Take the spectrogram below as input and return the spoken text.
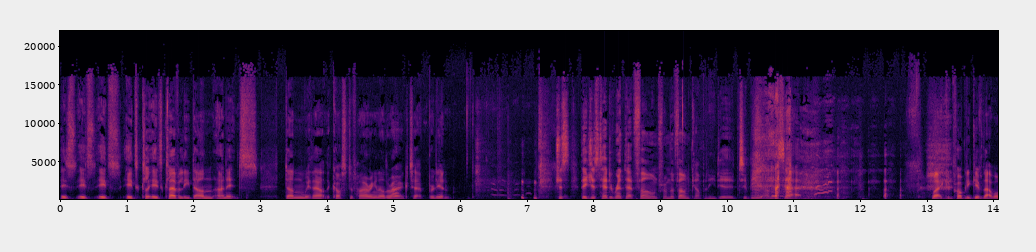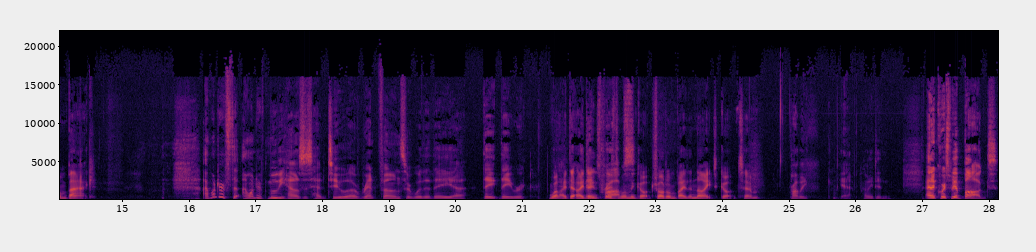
It's it's it's it's cle it's cleverly done, and it's done without the cost of hiring another actor. Brilliant. Just they just had to rent that phone from the phone company to to be on the set. Well, I could probably give that one back. I wonder if the I wonder if movie houses had to uh, rent phones or whether they uh, they they were Well, I, d- I don't Big suppose the one that got trod on by the knight got. Um, probably yeah probably didn't. And of course we have Boggs.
